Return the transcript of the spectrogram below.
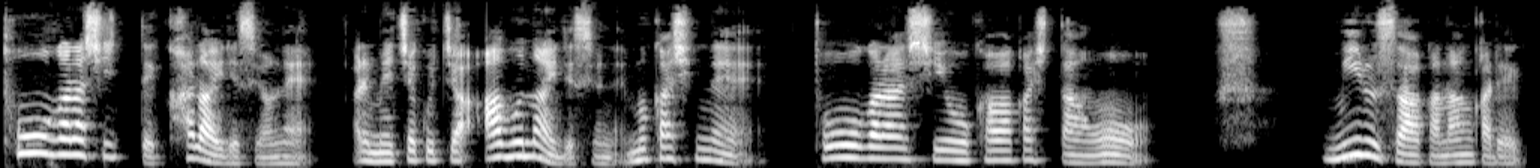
唐辛子って辛いですよね。あれめちゃくちゃ危ないですよね。昔ね、唐辛子を乾かしたんを、ミルサーかなんかで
